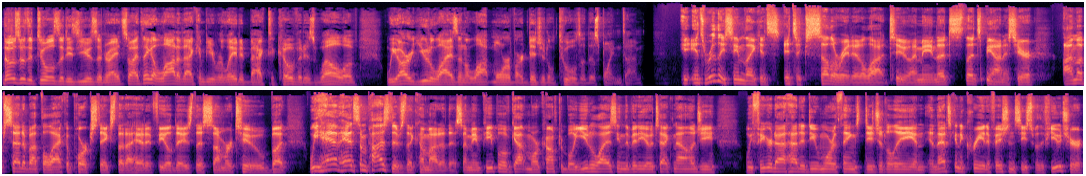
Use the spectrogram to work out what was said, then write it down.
those are the tools that he's using, right? So I think a lot of that can be related back to COVID as well. Of we are utilizing a lot more of our digital tools at this point in time. It's really seemed like it's it's accelerated a lot too. I mean, let's let's be honest here. I'm upset about the lack of pork steaks that I had at field days this summer too, but we have had some positives that come out of this. I mean, people have gotten more comfortable utilizing the video technology. We figured out how to do more things digitally, and, and that's going to create efficiencies for the future.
